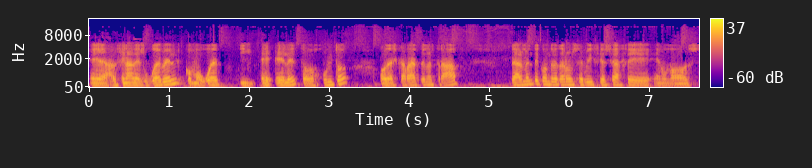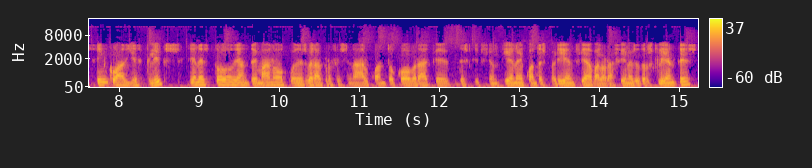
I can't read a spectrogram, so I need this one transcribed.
eh, al final es Webel, como web y EL, todo junto, o descargarte nuestra app. Realmente contratar un servicio se hace en unos 5 a 10 clics. Tienes todo de antemano, puedes ver al profesional cuánto cobra, qué descripción tiene, cuánta experiencia, valoraciones de otros clientes.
